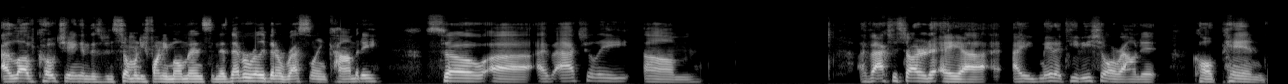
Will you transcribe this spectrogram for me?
I love coaching and there's been so many funny moments and there's never really been a wrestling comedy. So uh, I've actually um, I've actually started a uh, I made a TV show around it called Pinned,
